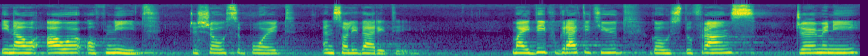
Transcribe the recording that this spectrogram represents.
in our hour of need to show support and solidarity. My deep gratitude goes to France, Germany,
